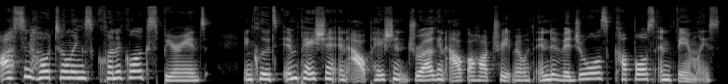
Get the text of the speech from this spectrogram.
Austin Hoteling's clinical experience includes inpatient and outpatient drug and alcohol treatment with individuals, couples, and families,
